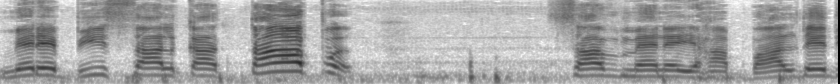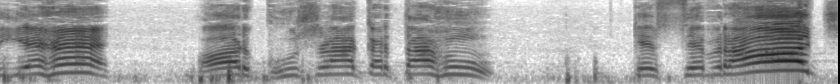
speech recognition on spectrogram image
मेरे 20 साल का तप सब मैंने यहाँ बाल दे दिए हैं और घोषणा करता हूँ कि शिवराज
